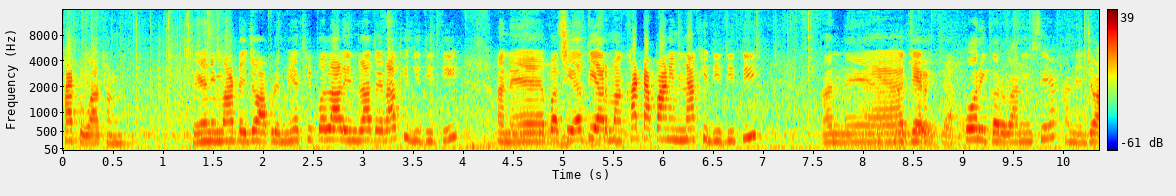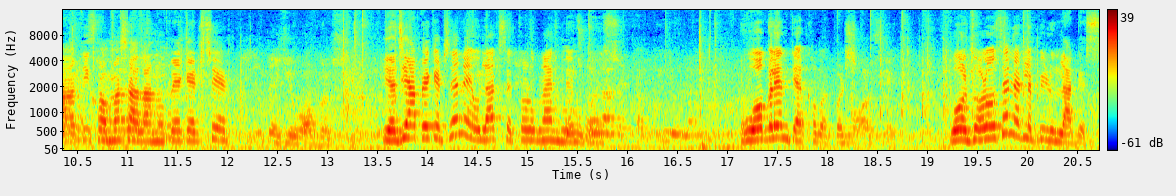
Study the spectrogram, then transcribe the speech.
ખાટું આથણું. તો એની માટે જો આપણે મેથી પલાળીને રાતે રાખી દીધી હતી અને પછી અત્યારમાં ખાટા પાણીમાં નાખી દીધી હતી અને અત્યારે કોરી કરવાની છે. અને જો આ તીખો મસાલાનું પેકેટ છે. એ હજી આ પેકેટ છે ને એવું લાગશે થોડુંક નાખી દેવું પડશે ઓગળે ને ત્યારે ખબર પડશે. ગોળ ધોળો છે ને એટલે પીળું લાગે છે.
